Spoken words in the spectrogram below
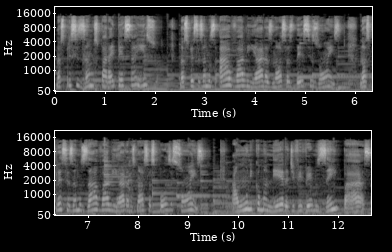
Nós precisamos parar e pensar isso. Nós precisamos avaliar as nossas decisões. Nós precisamos avaliar as nossas posições. A única maneira de vivermos em paz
